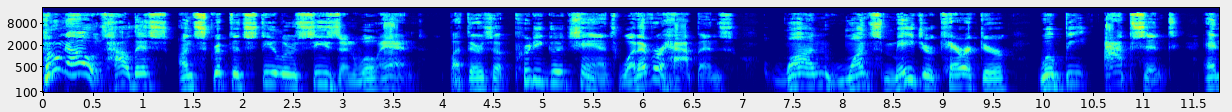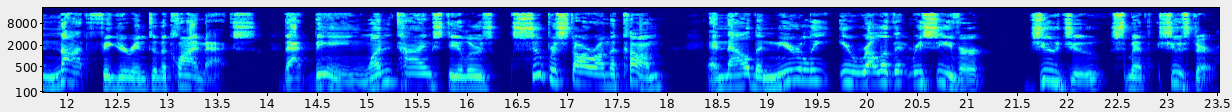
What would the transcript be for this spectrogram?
Who knows how this unscripted Steelers season will end? But there's a pretty good chance, whatever happens, one once major character will be absent and not figure into the climax. That being one time Steelers superstar on the come and now the nearly irrelevant receiver, Juju Smith Schuster.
